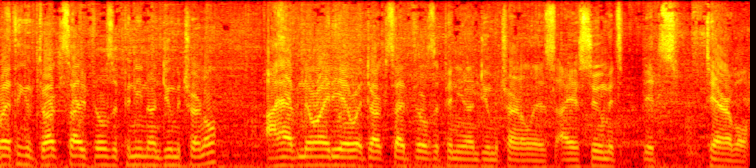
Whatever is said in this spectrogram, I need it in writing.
What I think of Darkside Phil's opinion on Doom Eternal? I have no idea what Darkside Phil's opinion on Doom Eternal is. I assume it's it's terrible.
